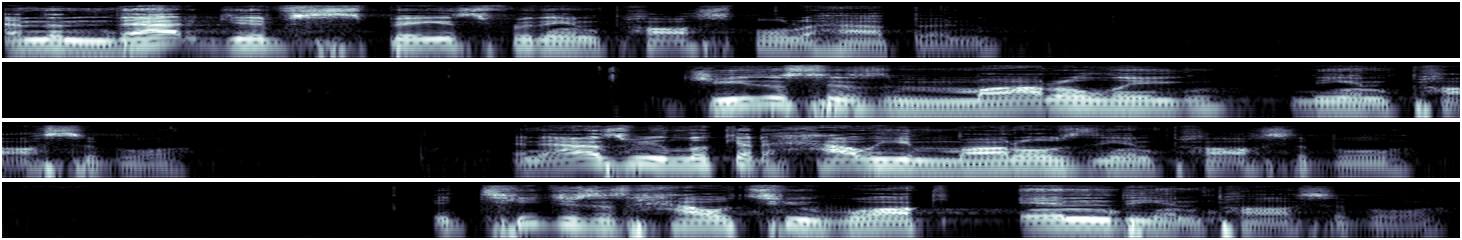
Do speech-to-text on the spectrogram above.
And then that gives space for the impossible to happen. Jesus is modeling the impossible. And as we look at how he models the impossible, it teaches us how to walk in the impossible.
